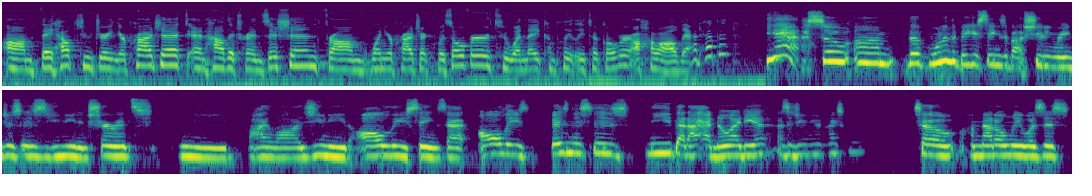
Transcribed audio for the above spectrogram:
um, they helped you during your project and how the transition from when your project was over to when they completely took over, how all that happened? Yeah. So, um, the one of the biggest things about shooting ranges is you need insurance, you need bylaws, you need all these things that all these businesses need that I had no idea as a junior in high school. So um, not only was this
